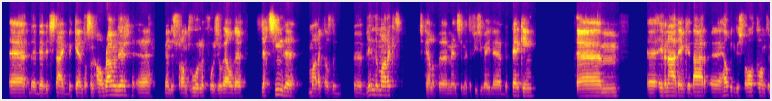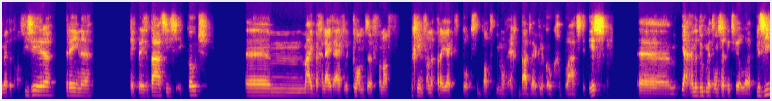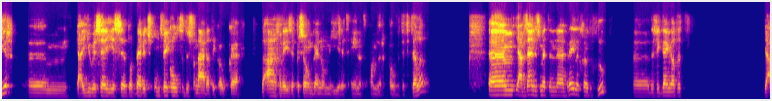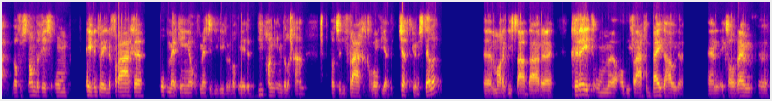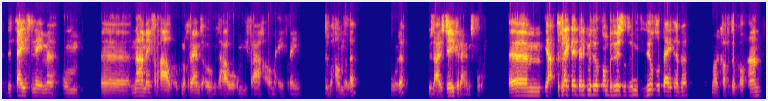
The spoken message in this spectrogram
Bij Babbage sta ik bekend als een allrounder. Ik ben dus verantwoordelijk voor zowel de slechtziende markt als de blinde markt. Dus ik help mensen met een visuele beperking. Um, even nadenken, daar help ik dus vooral klanten met het adviseren, trainen, geef presentaties, ik coach. Um, maar ik begeleid eigenlijk klanten vanaf begin van het traject tot dat iemand echt daadwerkelijk ook geplaatst is. Uh, ja, en dat doe ik met ontzettend veel uh, plezier. Um, ja, USA is uh, door Babbage ontwikkeld, dus vandaar dat ik ook uh, de aangewezen persoon ben om hier het een en het ander over te vertellen. Um, ja, we zijn dus met een redelijk grote groep. dus ik denk dat het ja, wel verstandig is om eventuele vragen, opmerkingen of mensen die liever wat meer de diepgang in willen gaan, dat ze die vragen gewoon via de chat kunnen stellen. Uh, Mark die staat daar uh, gereed om uh, al die vragen bij te houden. En ik zal ruim de tijd nemen om na mijn verhaal ook nog ruimte over te houden om die vragen allemaal één voor één te behandelen. Worden. Dus daar is zeker ruimte voor. Um, ja, tegelijkertijd ben ik me er ook van bewust dat we niet heel veel tijd hebben. Mark gaf het ook al aan.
